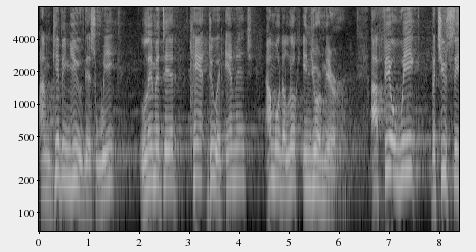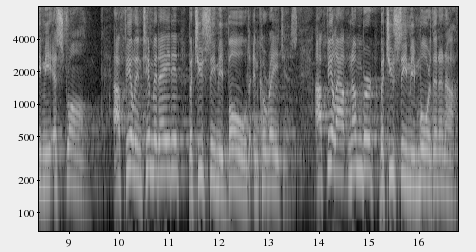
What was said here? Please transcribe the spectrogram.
I'm giving you this weak, limited, can't do it image. I'm going to look in your mirror. I feel weak, but you see me as strong. I feel intimidated, but you see me bold and courageous. I feel outnumbered, but you see me more than enough.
